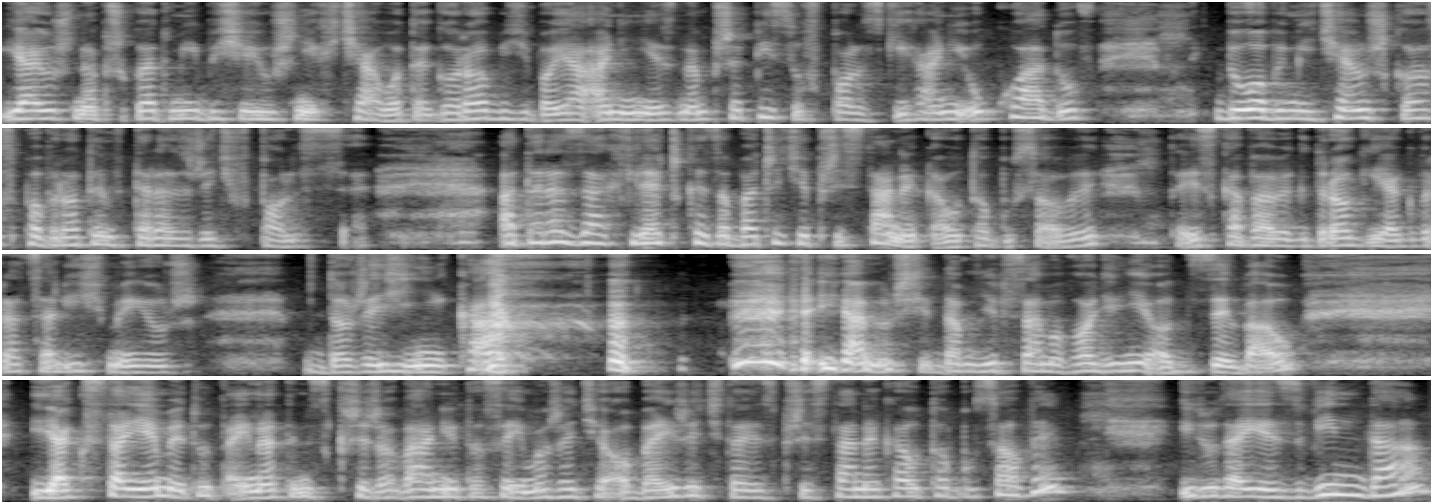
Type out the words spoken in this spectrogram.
ja już na przykład mi by się już nie chciało tego robić, bo ja ani nie znam przepisów polskich, ani układów. Byłoby mi ciężko z powrotem teraz żyć w Polsce. A teraz za chwileczkę zobaczycie przystanek autobusowy. To jest kawałek drogi, jak wracaliśmy już do Rzeźnika. Janusz się do mnie w samochodzie nie odzywał. Jak stajemy tutaj na tym skrzyżowaniu, to sobie możecie obejrzeć. To jest przystanek autobusowy i tutaj jest winda.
